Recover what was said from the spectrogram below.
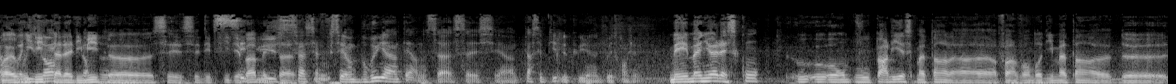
Ouais, vous dites à la limite, euh, c'est des petits débats, du- mais ça... c'est un bruit interne, ça, c'est imperceptible depuis, depuis l'étranger. Mais Emmanuel, est-ce qu'on on- vous parliez ce matin, là, enfin vendredi matin, euh, de,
